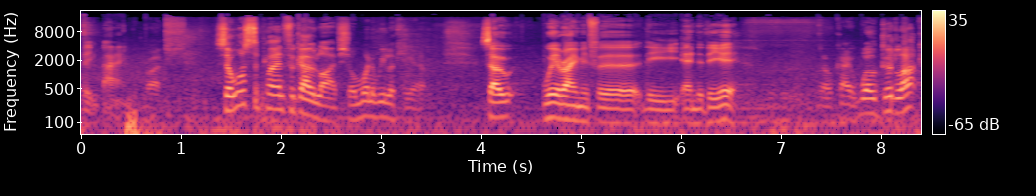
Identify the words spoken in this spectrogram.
big bang. Right. So, what's the plan for Go Live, Sean? When are we looking at? So we're aiming for the end of the year. Okay. Well, good luck.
